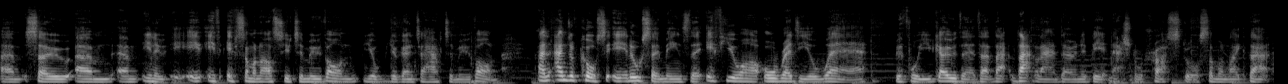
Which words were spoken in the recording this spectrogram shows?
Um, so um, um, you know, if, if someone asks you to move on, you're, you're going to have to move on and and of course it also means that if you are already aware before you go there that that, that landowner be it national trust or someone like that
